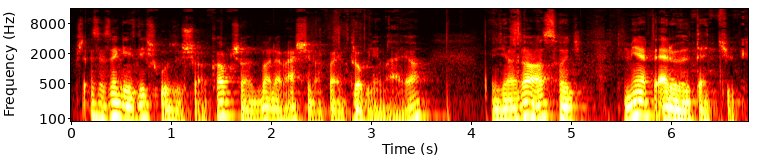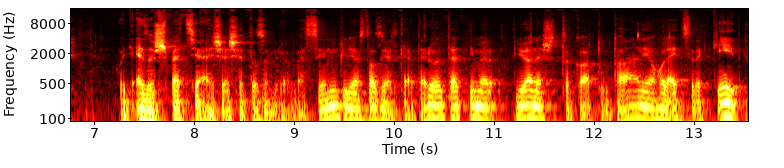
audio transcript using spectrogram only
Most ez az egész diskurzussal kapcsolatban a Vásinak van egy problémája, ugye az az, hogy miért erőltetjük, hogy ez a speciális eset az, amiről beszélünk. Ugye ezt azért kell erőltetni, mert egy olyan eset akartunk találni, ahol egyszerre két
